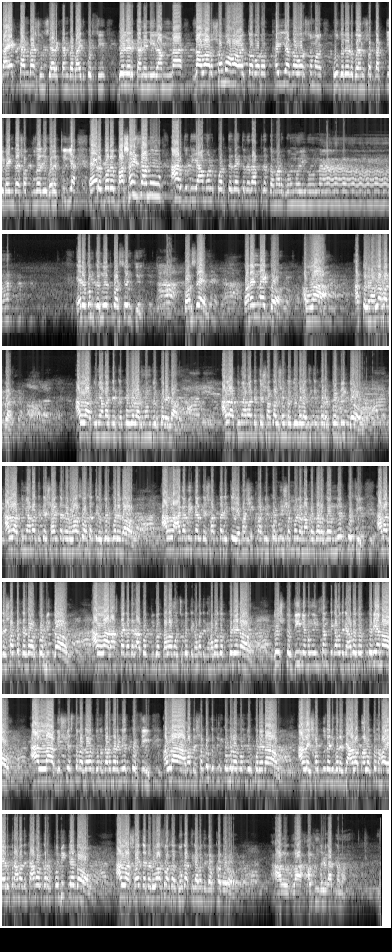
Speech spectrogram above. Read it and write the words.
তা এক কান্দা শুনছি আর কান্দা বাইর করছি দেলের কানে নিলাম না। যাওয়ার সময় তবর খাইয়া যাওয়ার সময় হুজুরের বয়ান সব গাট্টি বাইন্দা সব গুজারি ঘরে থুইয়া এরপরে বাসায় যামু। আর যদি আমল করতে যাই তাহলে রাত্রে তোমার ঘুম হইব না। এরকম কেউ নিয়ত করছেন কি? করছেন? করেন নাই তো? আল্লাহ। হাত তোলেন, আল্লাহ আকবার। আল্লাহ, তুমি আমাদেরকে কবল আর মঞ্জুর করে নাও। আল্লাহ, তুমি আমাদেরকে সকাল সন্ধ্যা দুবেলা জিকির করার তৌফিক দাও। আল্লাহ, তুমি আমাদেরকে শয়তানের ওয়াসওয়াসা থেকে দূর করে দাও। আল্লাহ আগামী কালকে সাত তারিখে মাসিক মাহফিল কর্মী সম্মেলন আমরা যারা যাওয়ার নিয়োগ করছি, আমাদের সকলকে যাওয়ার তৌফিক দাও। আল্লাহ, রাস্তাঘাটের আপদ বিপদ ভালা মুসিবত থেকে আমাদেরকে হেফাজত করে নাও। দুষ্ট জিন এবং ইনসান থেকে আমাদেরকে হেফাজত করিয়ে নাও। আল্লাহ, বিশ্ব ইস্তেমা যাওয়ার জন্য যারা যারা নিয়োগ করছি, আল্লাহ, আমাদের সকলকে তুমি কবুল আর মঞ্জুর করে নাও। আল্লাহ গুজারি করে যে আলাপ আলোচনা হয়, এর উপর আমাদের আমল করার প্রবিজ্ঞা দাও। আল্লাহ শয়তানের ওয়াসওয়াসা ধোকা থেকে আমাদের রক্ষা করো। আল্লাহ, আলহামদুলিল্লাহ আপনামা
